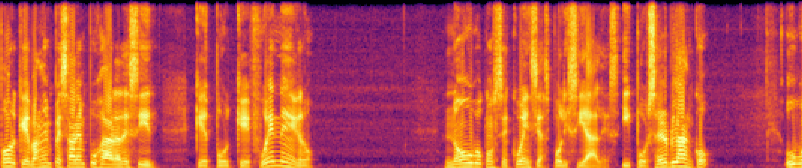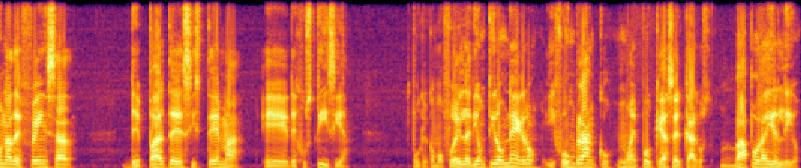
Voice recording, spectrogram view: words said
porque van a empezar a empujar a decir que porque fue negro, no hubo consecuencias policiales. Y por ser blanco hubo una defensa de parte del sistema eh, de justicia porque como fue le dio un tiro a un negro y fue un blanco no hay por qué hacer cargos. Va por ahí el lío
